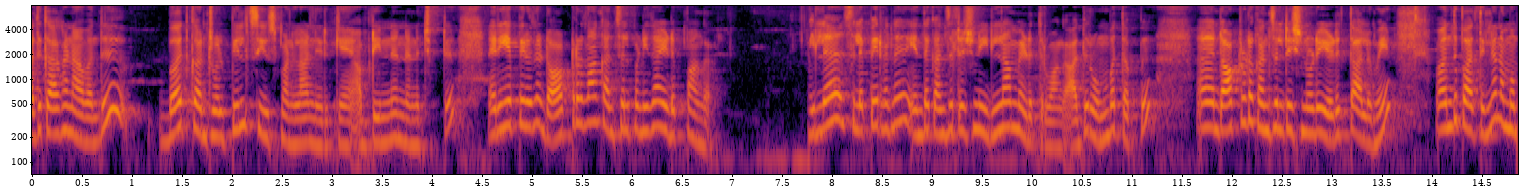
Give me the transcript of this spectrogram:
அதுக்காக நான் வந்து பேர்த் கண்ட்ரோல் பில்ஸ் யூஸ் பண்ணலான்னு இருக்கேன் அப்படின்னு நினச்சிக்கிட்டு நிறைய பேர் வந்து டாக்டர் தான் கன்சல்ட் பண்ணி தான் எடுப்பாங்க. இல்லை சில பேர் வந்து எந்த கன்சல்டேஷனும் இல்லாமல் எடுத்துருவாங்க. அது ரொம்ப தப்பு. டாக்டரோட கன்சல்டேஷனோட எடுத்தாலுமே வந்து பார்த்திங்கன்னா நம்ம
